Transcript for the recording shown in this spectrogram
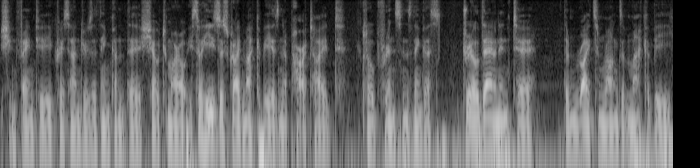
Sinn Féin TD Chris Andrews, I think, on the show tomorrow. So he's described Maccabi as an apartheid club, for instance. I think that's drilled down into the rights and wrongs of Maccabi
